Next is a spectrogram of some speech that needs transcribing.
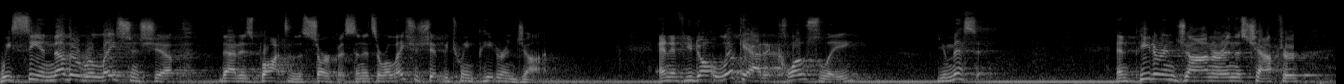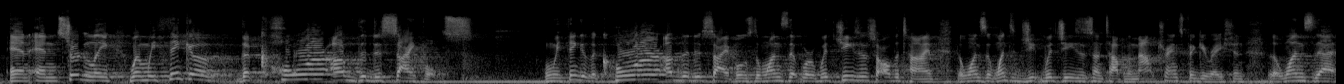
we see another relationship that is brought to the surface, and it's a relationship between Peter and John. And if you don't look at it closely, you miss it. And Peter and John are in this chapter and, and certainly, when we think of the core of the disciples, when we think of the core of the disciples, the ones that were with Jesus all the time, the ones that went G- with Jesus on top of the Mount Transfiguration, the ones that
